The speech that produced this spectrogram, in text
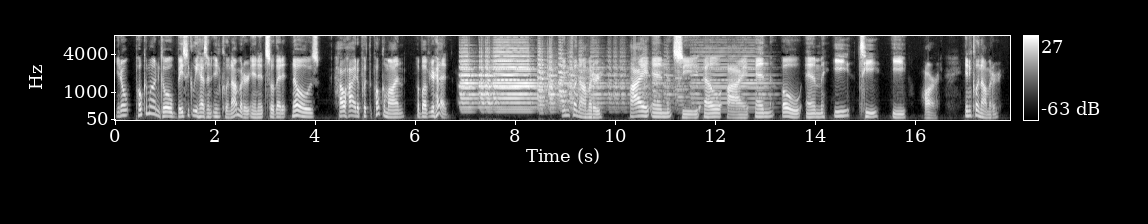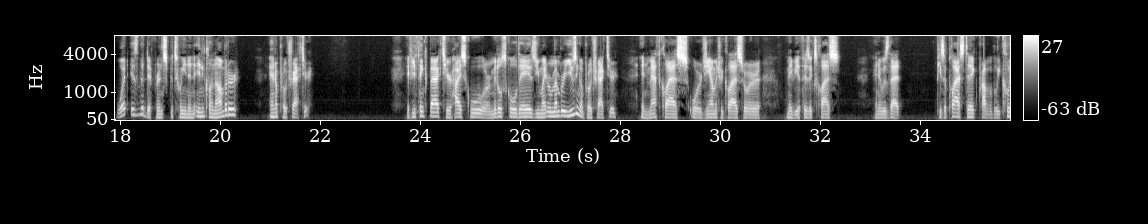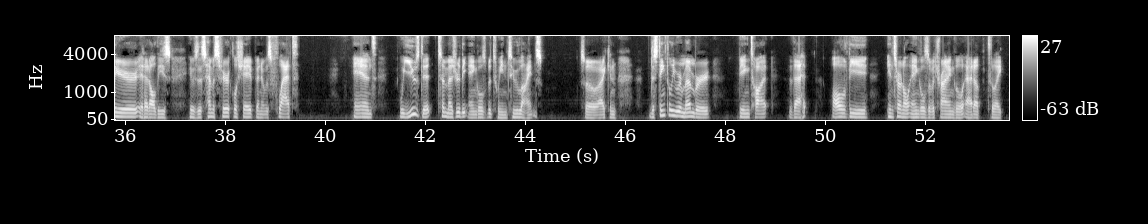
You know, Pokemon Go basically has an inclinometer in it so that it knows how high to put the Pokemon above your head. Inclinometer. I N C L I N O M E T E R. Inclinometer. What is the difference between an inclinometer and a protractor? If you think back to your high school or middle school days, you might remember using a protractor in math class or geometry class or maybe a physics class. And it was that piece of plastic, probably clear. It had all these, it was this hemispherical shape and it was flat. And we used it to measure the angles between two lines. So I can distinctly remember being taught that all the internal angles of a triangle add up to like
